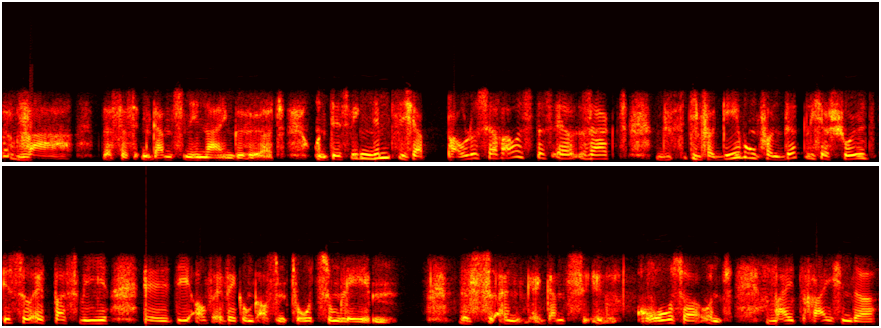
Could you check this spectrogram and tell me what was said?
war, dass das im Ganzen hineingehört. Und deswegen nimmt sich ja Paulus heraus, dass er sagt, die Vergebung von wirklicher Schuld ist so etwas wie äh, die Auferweckung aus dem Tod zum Leben. Das ist ein ganz äh, großer und weitreichender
